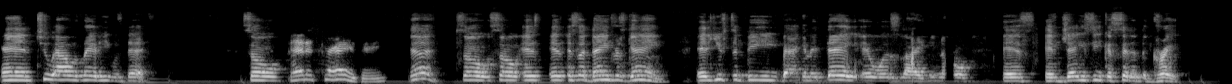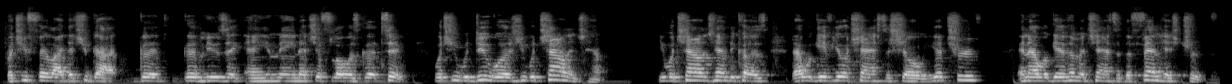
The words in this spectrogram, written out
and two hours later he was dead. So That is crazy. yeah, so so it's it's a dangerous game. It used to be back in the day. It was like you know, if if Jay Z considered the great, but you feel like that you got good good music and you mean that your flow is good too. What you would do was you would challenge him. You would challenge him because that would give you a chance to show your truth, and that would give him a chance to defend his truth.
